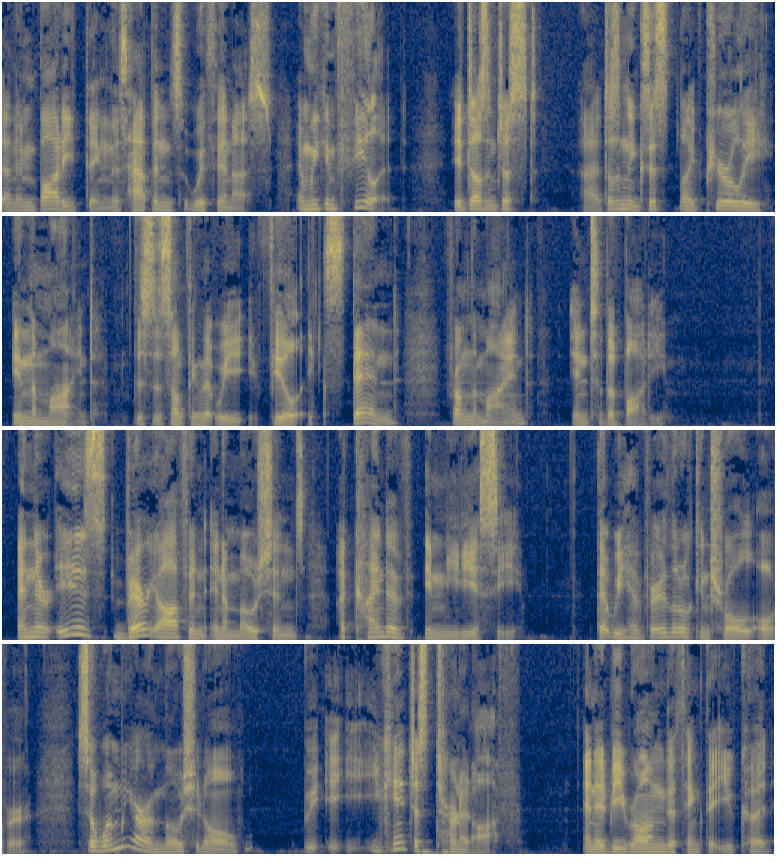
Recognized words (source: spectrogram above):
an embodied thing. This happens within us, and we can feel it. It doesn't just uh, it doesn't exist like purely in the mind. This is something that we feel extend from the mind into the body. And there is very often in emotions a kind of immediacy that we have very little control over. So when we are emotional, we, you can't just turn it off. And it'd be wrong to think that you could.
